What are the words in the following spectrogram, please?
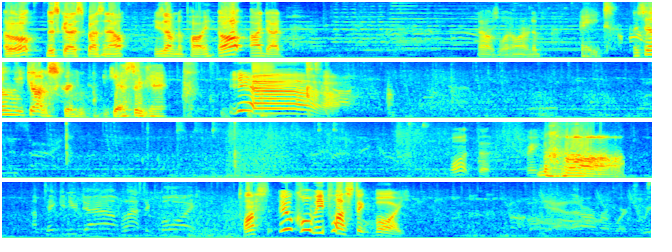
Oh, this guy's spazzing out. He's having a party. Oh, I died. That was what I wanted him. Eight. There's only Jack screen. Yes again. yeah! What the frick? Oh. I'm taking you down, plastic boy. Plastic? Who called me plastic boy? Yeah, that armor works real.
